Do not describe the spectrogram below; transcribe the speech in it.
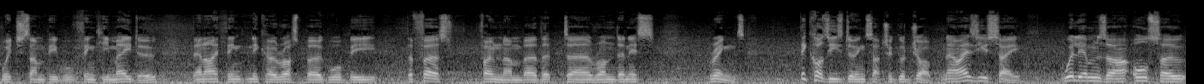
which some people think he may do, then I think Nico Rosberg will be the first phone number that uh, Ron Dennis rings because he's doing such a good job. Now, as you say, Williams are also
